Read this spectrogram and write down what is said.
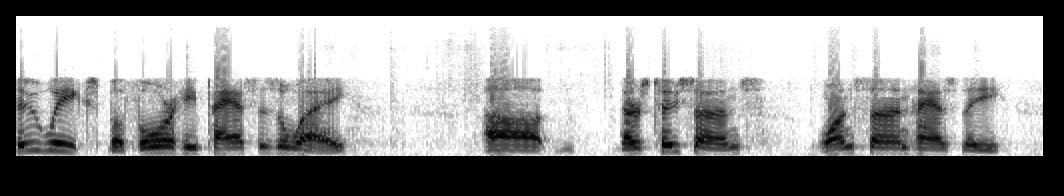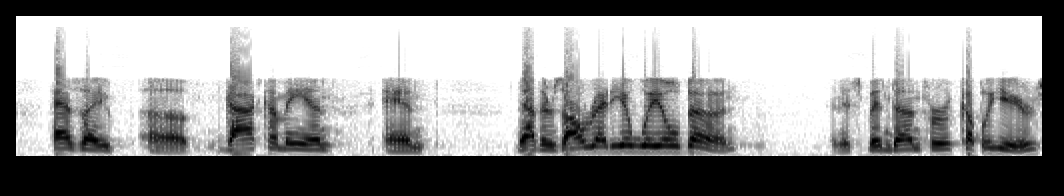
two weeks before he passes away, uh, there's two sons. One son has the has a uh, guy come in, and now there's already a will done, and it's been done for a couple of years.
